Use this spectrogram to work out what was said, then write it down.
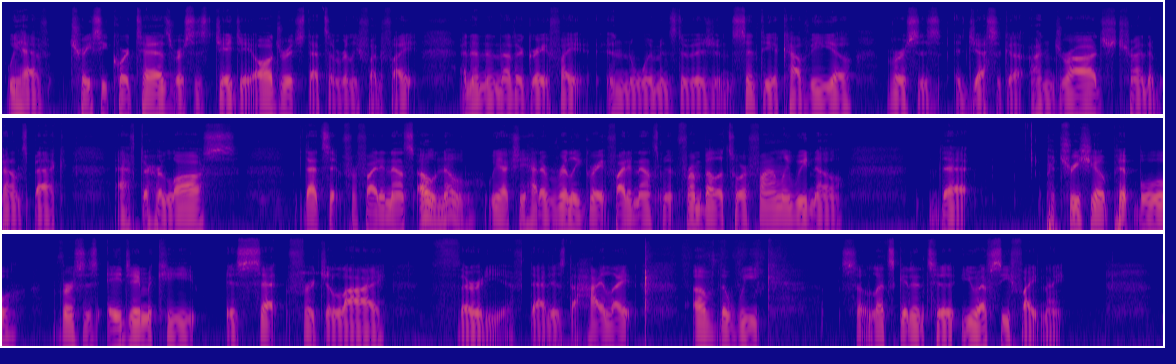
We have Tracy Cortez versus JJ Aldrich. That's a really fun fight. And then another great fight in the women's division Cynthia Calvillo versus Jessica Andrade, trying to bounce back after her loss. That's it for fight announcements. Oh, no. We actually had a really great fight announcement from Bellator. Finally, we know that Patricio Pitbull versus AJ McKee is set for July 30th. That is the highlight of the week. So let's get into UFC Fight Night.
